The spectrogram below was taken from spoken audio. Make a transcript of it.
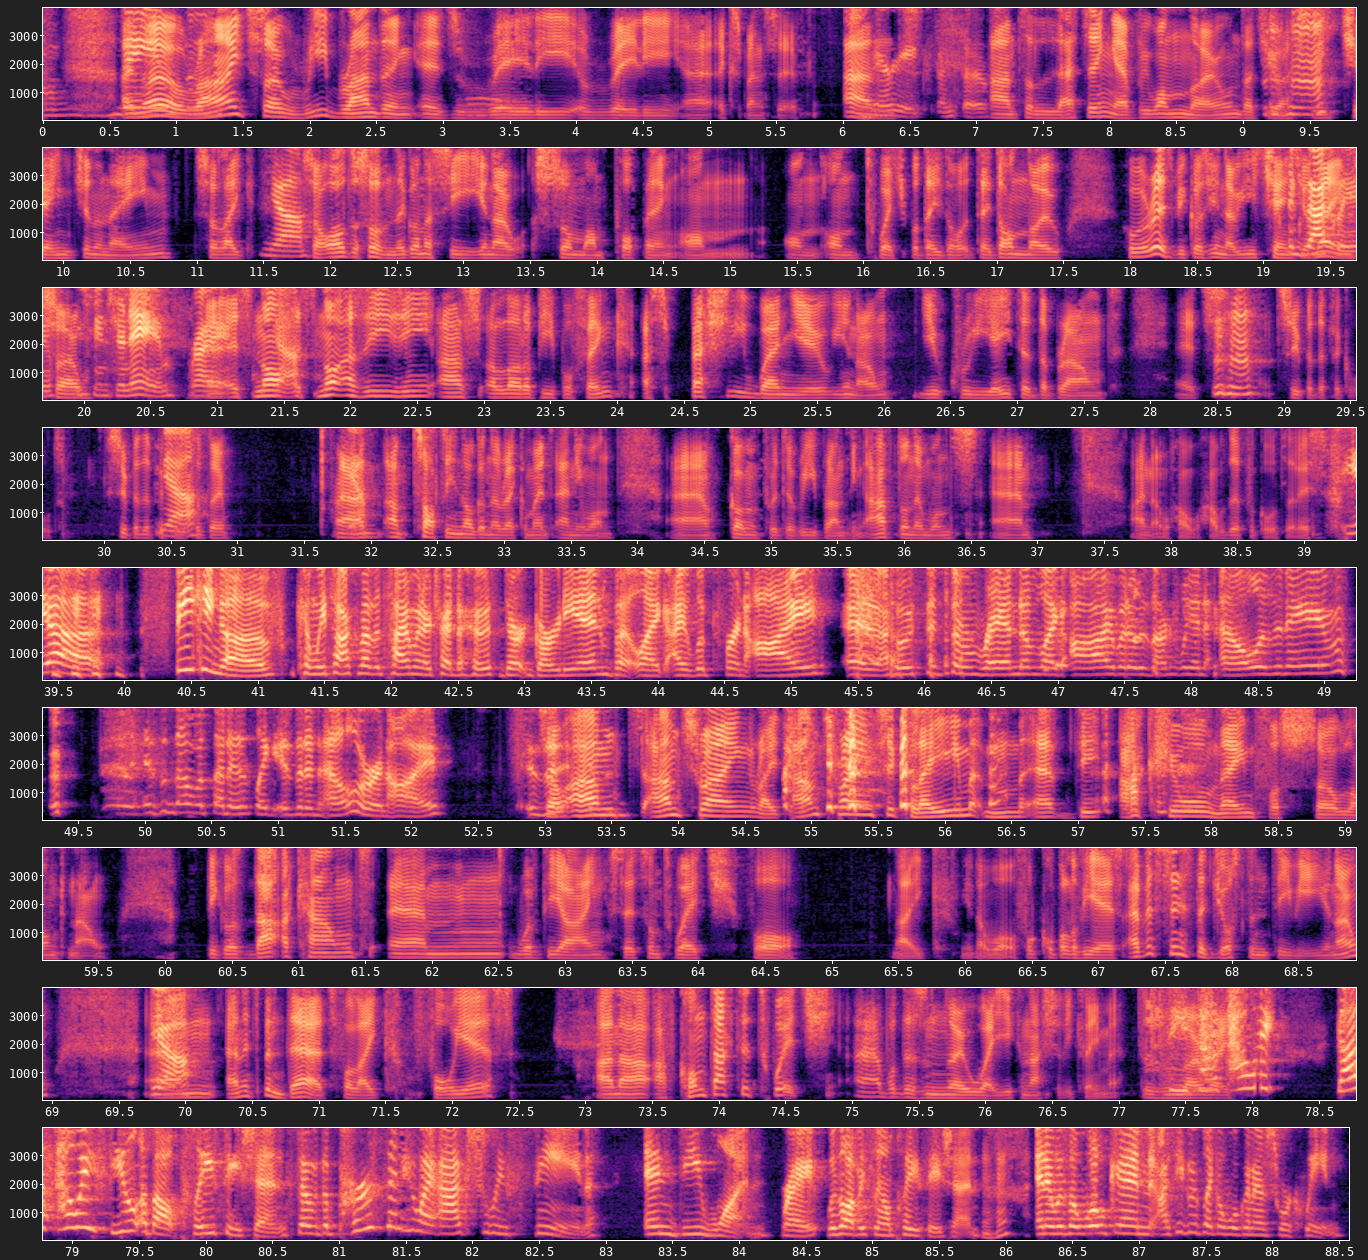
freaking. I know, right? So rebranding is really really uh, expensive and Very expensive. and to letting everyone know that you're Mhm. actually changing the name. So like yeah. so all of a sudden they're gonna see you know someone popping on on on Twitch, but they don't they don't know who it is because you know you change Exactly. your name. So you change your name, right? it's not Yeah. it's not as easy as a lot of people think, especially when you you know you created the brand. It's Mhm. super difficult, super difficult Yeah. to do. Yeah. Um, I'm totally not going to recommend anyone uh, going through the rebranding. I've done it once. Um, I know how, how difficult it is. Yeah. Speaking of, can we talk about the time when I tried to host Dark Guardian, but like I looked for an I and I hosted some random like I, but it was actually an L in the name. Isn't that what that is? Like, is it an L or an I? Is so it, I'm I'm trying right. I'm trying to claim uh, the actual name for so long now, because that account um with the I sits on Twitch for like you know what for a couple of years ever since the Justin TV, you know, Yeah. um, and it's been dead for like four years. And uh, I've contacted Twitch, uh, but there's no way you can actually claim it. There's See, no that's way. how I that's how I feel about PlayStation. So the person who I actually seen in D1, right, was obviously on PlayStation. Mhm. And it was awoken, I think it was like awoken underscore queen.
